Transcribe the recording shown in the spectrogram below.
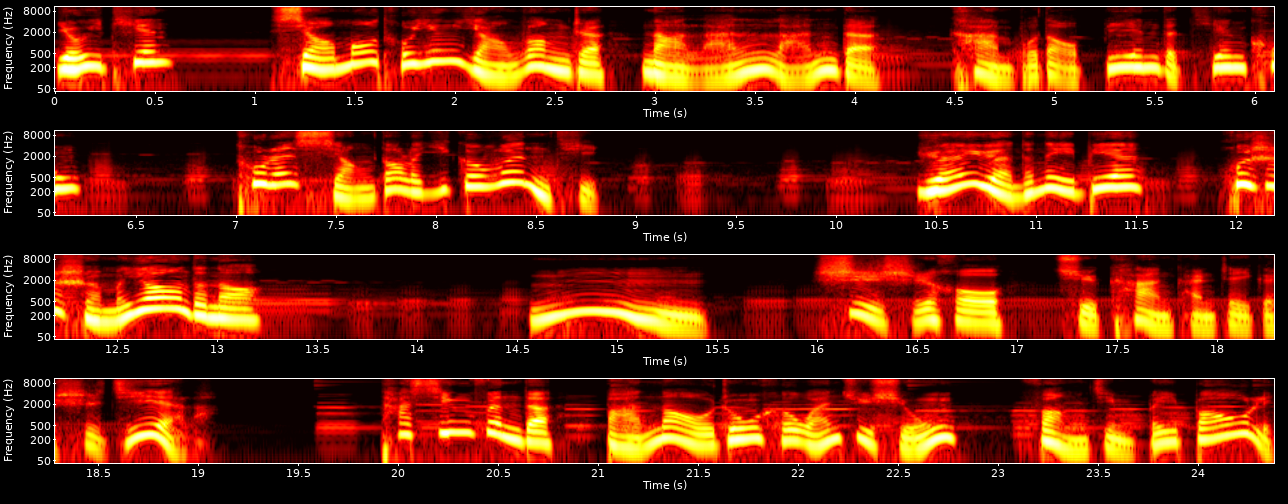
有一天。小猫头鹰仰望着那蓝蓝的、看不到边的天空，突然想到了一个问题：远远的那边会是什么样的呢？嗯，是时候去看看这个世界了。他兴奋地把闹钟和玩具熊放进背包里。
